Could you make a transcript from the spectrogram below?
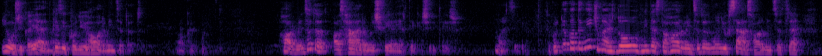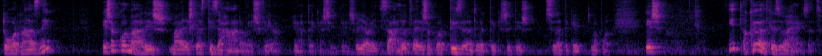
Józsika jelentkezik, hogy ő 35-öt. Oké. Okay. 35-öt, az három és fél értékesítés. Nagyszerű. Akkor gyakorlatilag nincs más dolgok, mint ezt a 35-öt mondjuk 135-re tornázni, és akkor már is, már is lesz 13 és fél értékesítés. Ugye, vagy 150, és akkor 15 értékesítés születik egy napon. És itt a következő a helyzet.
